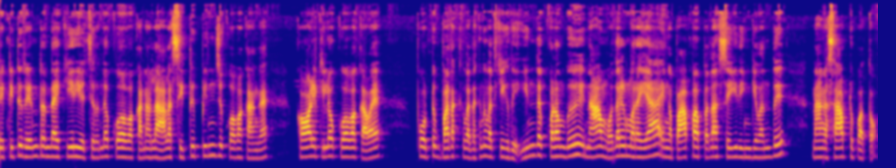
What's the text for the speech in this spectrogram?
வெட்டிட்டு ரெண்டு ரெண்டாக கீறி வச்சுருந்த கோவக்காய் நல்லா அலசிட்டு பிஞ்சு கோவக்காங்க. கால் கிலோ கோவக்காவை போட்டு வதக்கு வதக்குன்னு வதக்கிக்குது. இந்த குழம்பு நான் முதல் முறையாக எங்கள் பாப்பா அப்போ தான் செய்து இங்கே வந்து நாங்கள் சாப்பிட்டு பார்த்தோம்.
